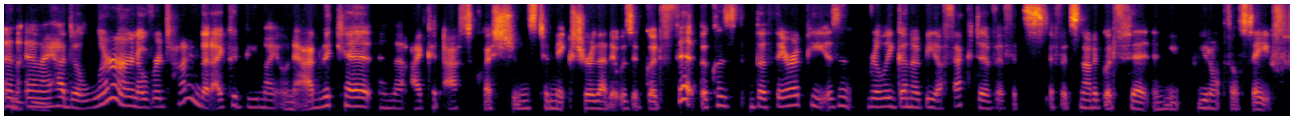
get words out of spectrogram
And, mm-hmm. and I mm-hmm. had to learn over time that I could be my own advocate and that I could ask questions to make sure that it was a good fit because the therapy isn't really going to be effective if it's if it's not a good fit and you you don't feel safe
